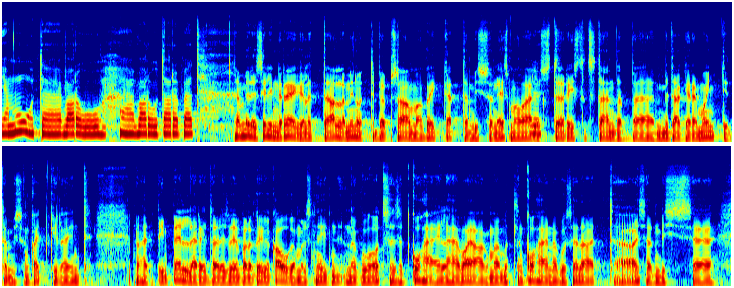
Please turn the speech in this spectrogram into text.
ja muud varu, varutarbed. Ja meil oli selline reegel, et alla minuti peab saama kõik kätte, mis on esmavajalikud tööriistad, see tähendab äh, midagi remontida, mis on katki läinud. noh, et impellerid olid võib-olla kõige kaugemal, sest neid nagu otseselt kohe ei lähe vaja, aga ma mõtlen kohe nagu seda, et asjad, mis äh,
